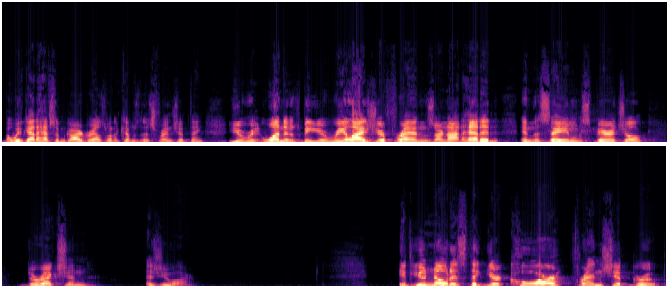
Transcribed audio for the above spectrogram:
But we've got to have some guardrails when it comes to this friendship thing. You re- one is be you realize your friends are not headed in the same spiritual direction as you are. If you notice that your core friendship group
